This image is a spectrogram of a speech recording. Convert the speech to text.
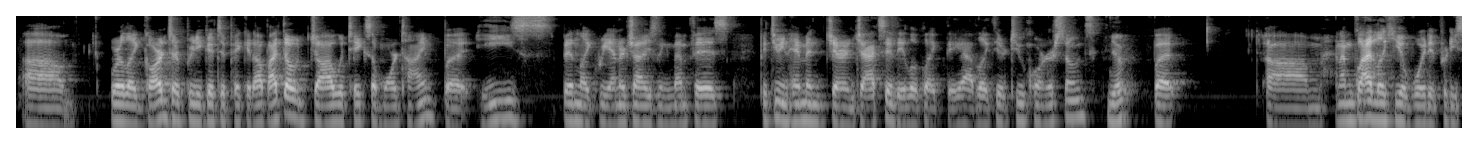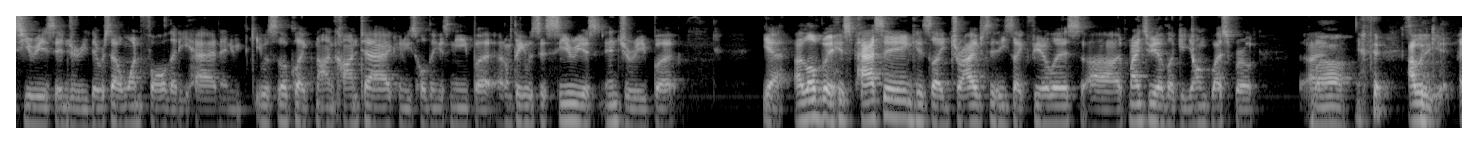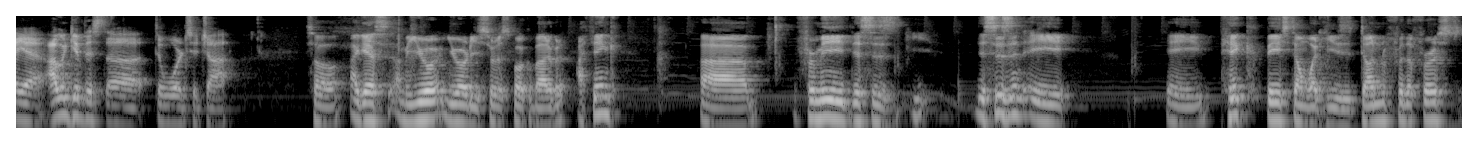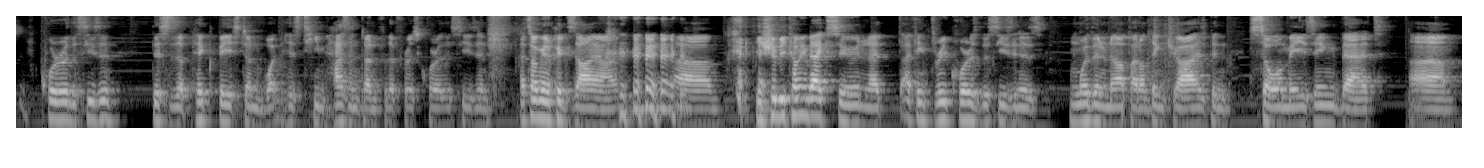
Um, where like guards are pretty good to pick it up. I thought Ja would take some more time, but he's been like re-energizing Memphis. Between him and Jaren Jackson, they look like they have like their two cornerstones. Yep. But um, and I'm glad like he avoided pretty serious injury. There was that one fall that he had, and it was looked like non-contact, and he's holding his knee, but I don't think it was a serious injury. But yeah, I love his passing, his like drives. He's like fearless. Uh, it reminds me of like a young Westbrook. Wow. I would, big. yeah, I would give this uh, the award to Ja. So I guess I mean you you already sort of spoke about it, but I think uh, for me this is this isn't a a pick based on what he's done for the first quarter of the season. This is a pick based on what his team hasn't done for the first quarter of the season. That's why I'm going to pick Zion. Um, he should be coming back soon, and I, I think three quarters of the season is more than enough. I don't think Ja has been so amazing that um,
